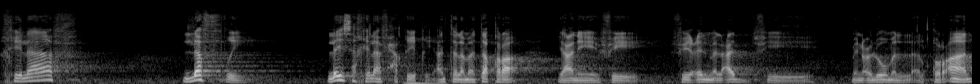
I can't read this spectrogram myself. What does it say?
خلاف لفظي ليس خلاف حقيقي. أنت لما تقرأ يعني في في علم العد في من علوم القرآن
